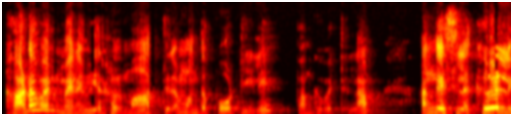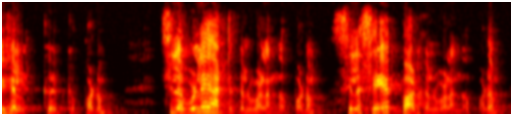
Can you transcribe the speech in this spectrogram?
கணவன் மனைவியர்கள் மாத்திரம் அந்த போட்டியிலே பங்கு பெற்றலாம். அங்கே சில கேள்விகள் கேட்கப்படும் சில விளையாட்டுகள் வழங்கப்படும் சில செயற்பாடுகள் வழங்கப்படும்.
